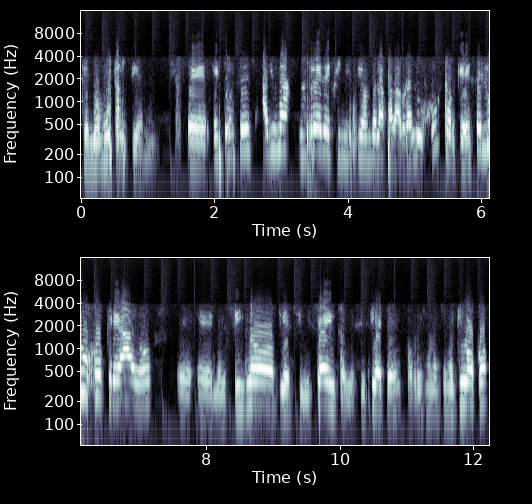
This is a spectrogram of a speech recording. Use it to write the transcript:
que no muchos tienen. Eh, entonces hay una redefinición de la palabra lujo, porque ese lujo creado eh, en el siglo XVI o XVII, corrígeme si me equivoco,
